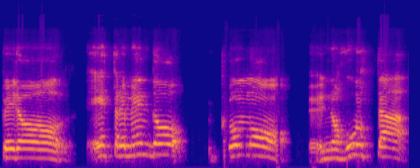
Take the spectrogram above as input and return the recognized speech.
pero es tremendo cómo eh, nos gusta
